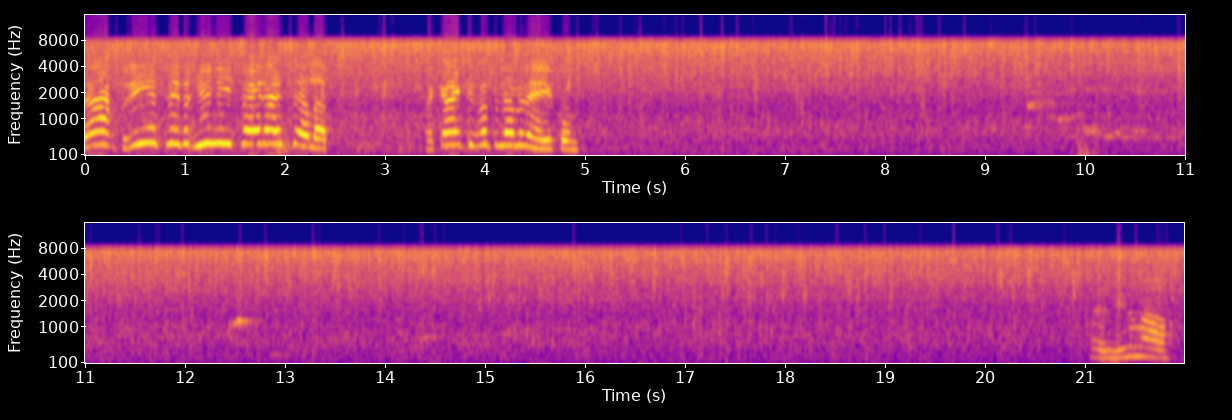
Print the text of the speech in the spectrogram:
Vandaag 23 juni 2011. Maar kijk eens wat er naar beneden komt. Dat is normaal.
